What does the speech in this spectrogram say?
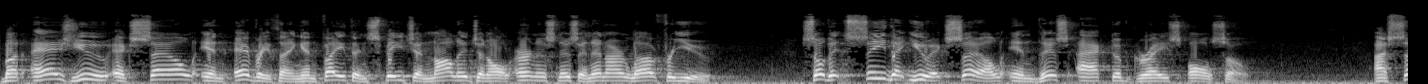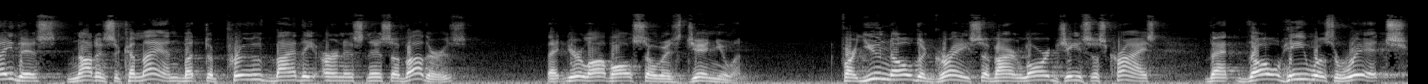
But as you excel in everything, in faith and speech and knowledge and all earnestness and in our love for you, so that see that you excel in this act of grace also. I say this not as a command, but to prove by the earnestness of others that your love also is genuine. For you know the grace of our Lord Jesus Christ, that though he was rich,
